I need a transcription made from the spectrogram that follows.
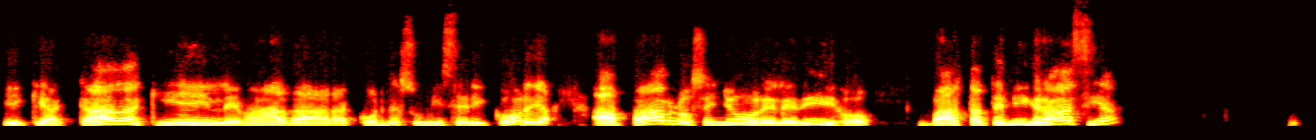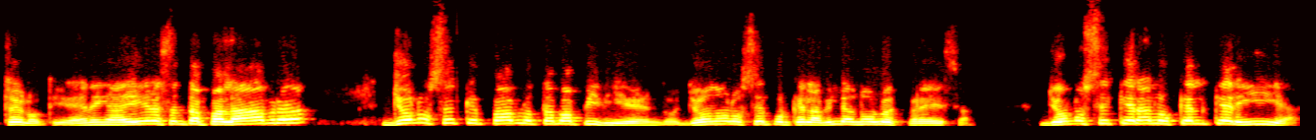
y que a cada quien le va a dar acorde a su misericordia. A Pablo, señores, le dijo, bástate mi gracia. Ustedes lo tienen ahí en la Santa Palabra. Yo no sé qué Pablo estaba pidiendo. Yo no lo sé porque la Biblia no lo expresa. Yo no sé qué era lo que él quería.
